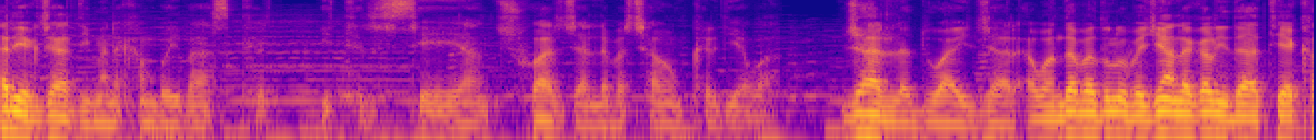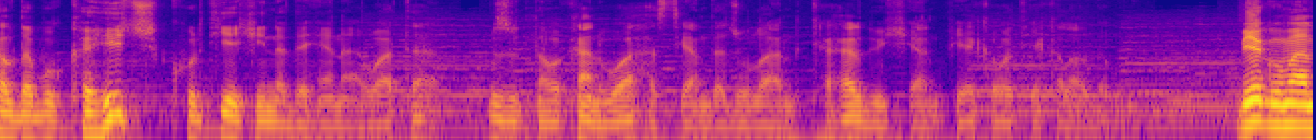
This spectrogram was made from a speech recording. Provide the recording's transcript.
هەر یەکجار دیمەنەکەم بۆی باس کرد ئیتر سێ یان چوار جار لە بەرچاوم کردیەوە جار لە دوای جار ئەوەندە بە دڵ و بە گیان لەگەڵیدا تێکەڵ دەبوو کە هیچ کورتیەکی نەدەهێنا واتە بزوتنەوەکان وا هەستیان دەجوڵان کە هەردووکیان پێکەوە تێکەڵاو دەبوون. بێگومان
